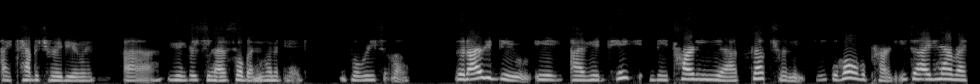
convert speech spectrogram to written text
at Cabbage Radio, uh, University of Manitoba in Winnipeg until recently, what I would do is I would take the party uh, press releases, the whole parties, and I'd have a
